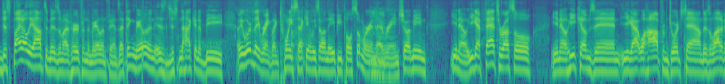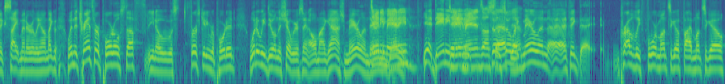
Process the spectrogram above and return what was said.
Despite all the optimism I've heard from the Maryland fans, I think Maryland is just not going to be. I mean, where do they rank? Like 22nd, we saw in the AP poll, somewhere in Mm-hmm. that range. So, I mean, you know, you got Fatts Russell. You know, he comes in. You got Wahab from Georgetown. There's a lot of excitement early on. Like when the transfer portal stuff, you know, was first getting reported, what did we do on the show? We were saying, oh my gosh, Maryland. Danny the game. Manning? Yeah, Danny, Danny Manning. Manning's on so, staff, So, like, yeah. Maryland, I I think that probably four months ago, five months ago,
